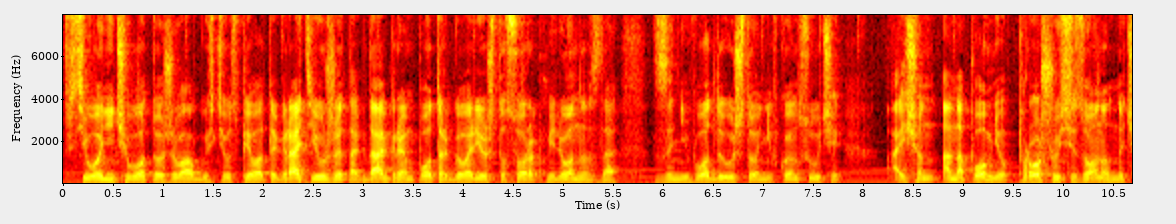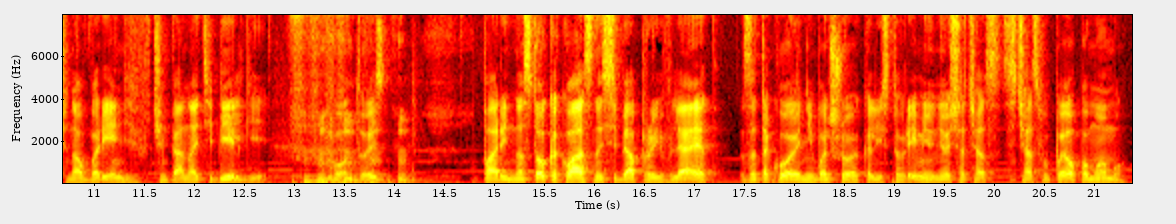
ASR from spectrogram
всего ничего, тоже в августе успел отыграть, и уже тогда Грэм Поттер говорил, что 40 миллионов за, за него, да и что, ни в коем случае. А еще, а напомню, прошлый сезон он начинал в аренде в чемпионате Бельгии. Вот, то есть парень настолько классно себя проявляет, за такое небольшое количество времени, у него сейчас, сейчас в УПЛ, по-моему,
